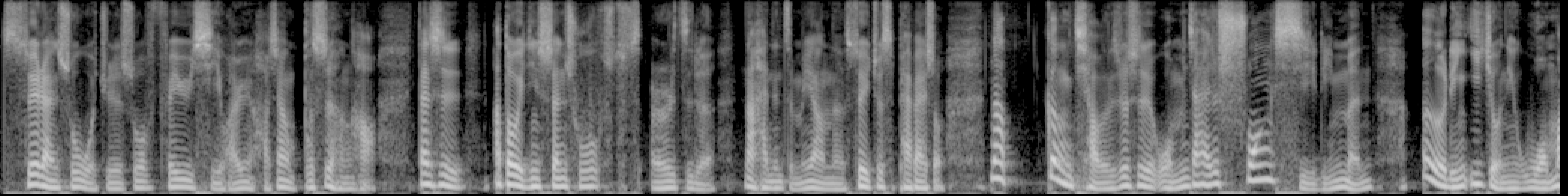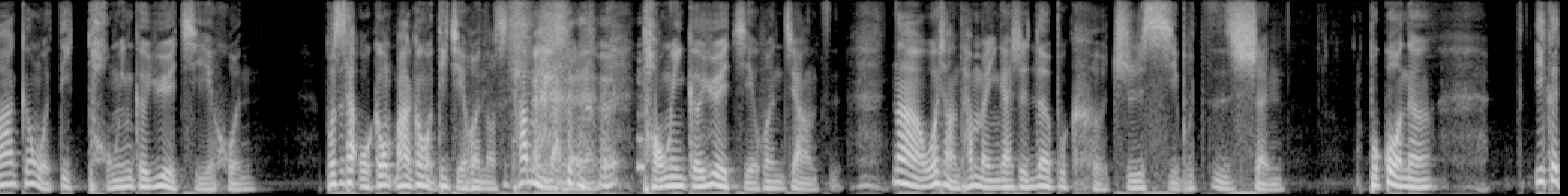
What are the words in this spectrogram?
虽然说我觉得说非预期怀孕好像不是很好，但是啊，都已经生出儿子了，那还能怎么样呢？所以就是拍拍手。那更巧的就是，我们家还是双喜临门。二零一九年，我妈跟我弟同一个月结婚。不是他，我跟我妈跟我弟结婚哦，是他们两个人同一个月结婚这样子。那我想他们应该是乐不可支，喜不自胜。不过呢，一个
